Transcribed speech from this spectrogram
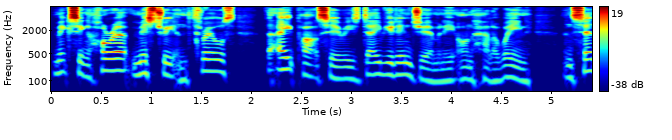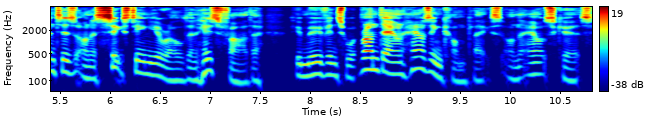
Mixing horror, mystery, and thrills, the eight part series debuted in Germany on Halloween and centres on a 16 year old and his father who move into a rundown housing complex on the outskirts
